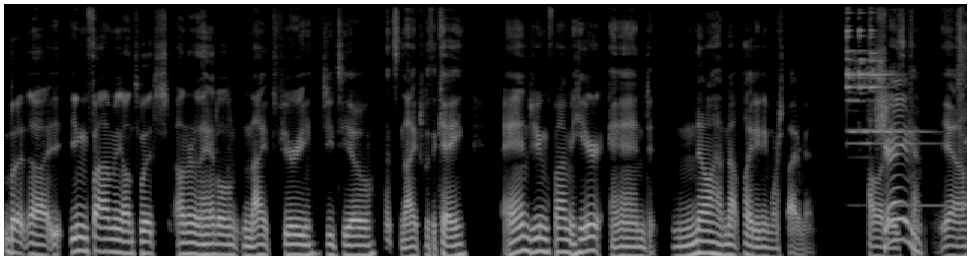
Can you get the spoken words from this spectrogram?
but uh, you can find me on Twitch under the handle Night Fury GTO. That's Night with a K. And you can find me here. And no, I have not played any more Spider Man. Shame. yeah.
